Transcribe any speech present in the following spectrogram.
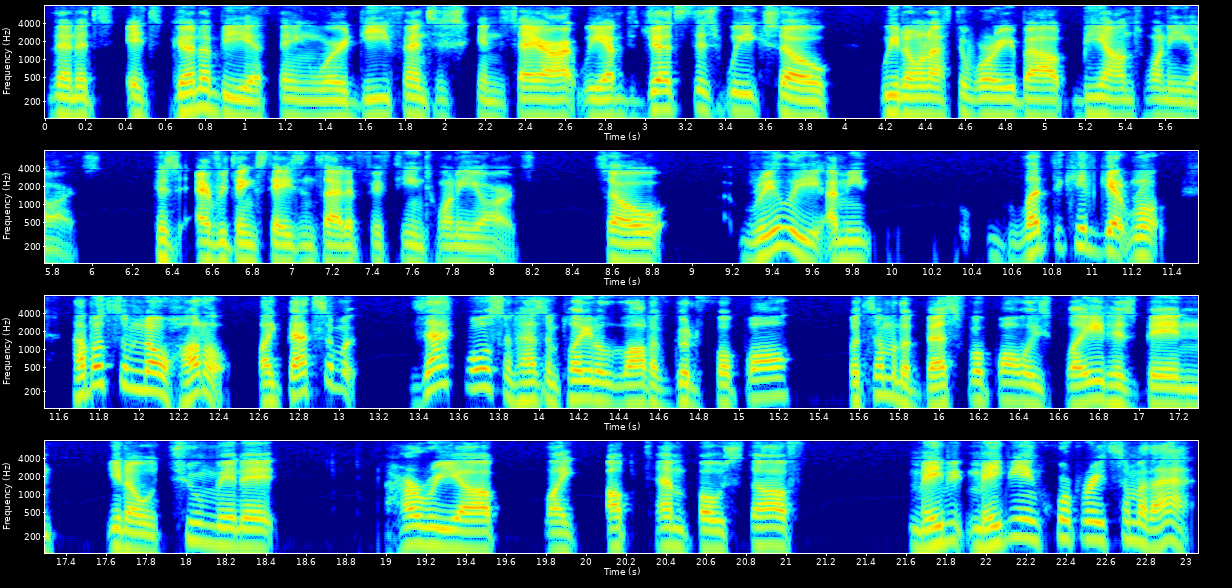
then it's it's going to be a thing where defenses can say, all right, we have the Jets this week, so we don't have to worry about beyond 20 yards because everything stays inside of 15, 20 yards. So really, I mean, let the kid get wrong. How about some no huddle? Like that's some Zach Wilson hasn't played a lot of good football, but some of the best football he's played has been you know, two minute hurry up, like up tempo stuff. Maybe maybe incorporate some of that.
